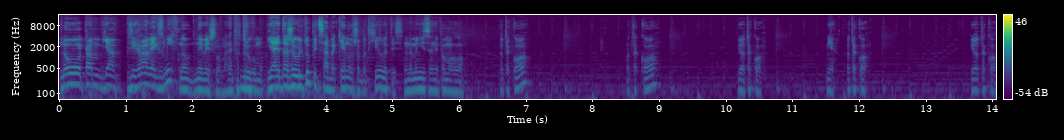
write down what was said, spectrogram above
Ну, там я зіграв як зміг, ну не вийшло в мене по-другому. Я навіть ульту під себе кинув, щоб відхилитись, але мені це не помогло. Отако. Отако. І отако. Ні, отако. І отако.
